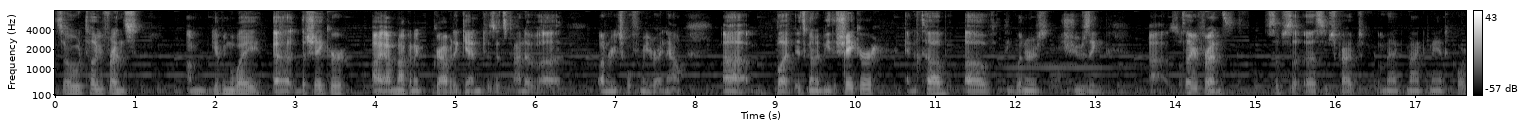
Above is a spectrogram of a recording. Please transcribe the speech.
so tell your friends i'm giving away uh, the shaker. I, am not going to grab it again because it's kind of uh, unreachable for me right now. Um, but it's going to be the shaker and a tub of the winner's choosing. Uh, so tell your friends, subs- uh, subscribe to Mica, Mica Manticore.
